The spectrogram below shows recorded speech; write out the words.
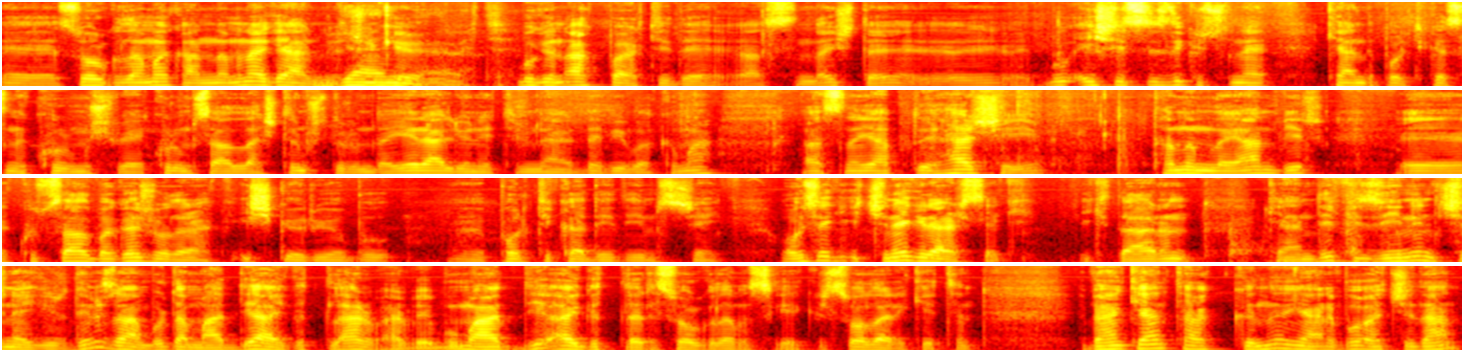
e, sorgulamak anlamına gelmiyor. Gelmiyor, Çünkü evet. bugün AK Parti'de aslında işte e, bu eşitsizlik üstüne kendi politikasını kurmuş ve kurumsallaştırmış durumda. Yerel yönetimlerde bir bakıma aslında yaptığı her şeyi tanımlayan bir e, kutsal bagaj olarak iş görüyor bu e, politika dediğimiz şey. Oysa ki içine girersek iktidarın kendi fiziğinin içine girdiğimiz zaman burada maddi aygıtlar var ve bu maddi aygıtları sorgulaması gerekir sol hareketin. Ben kent hakkını yani bu açıdan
